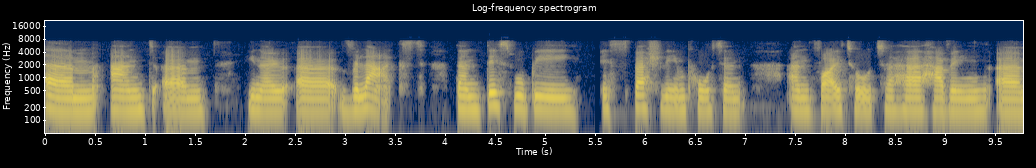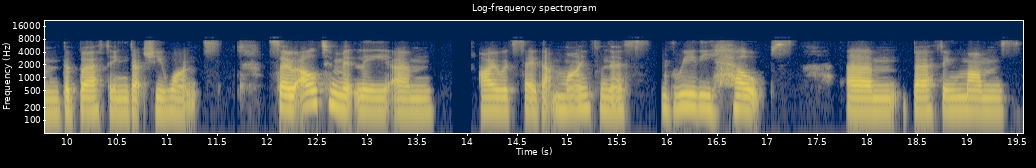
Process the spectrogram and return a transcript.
um, and um, you know, uh, relaxed, then this will be especially important and vital to her having um, the birthing that she wants. So ultimately, um, I would say that mindfulness really helps um, birthing mums,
